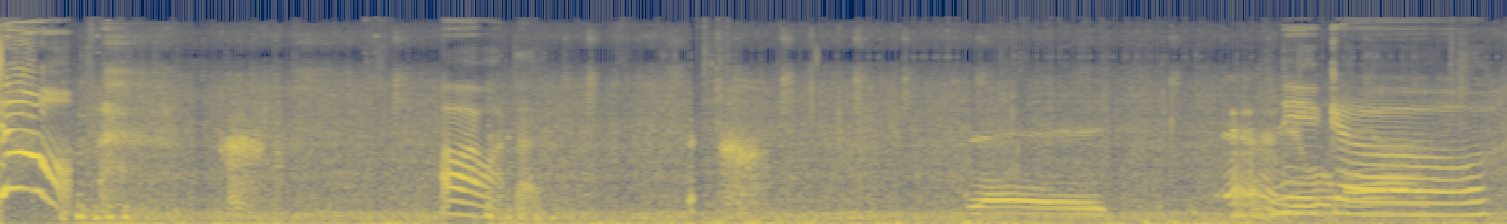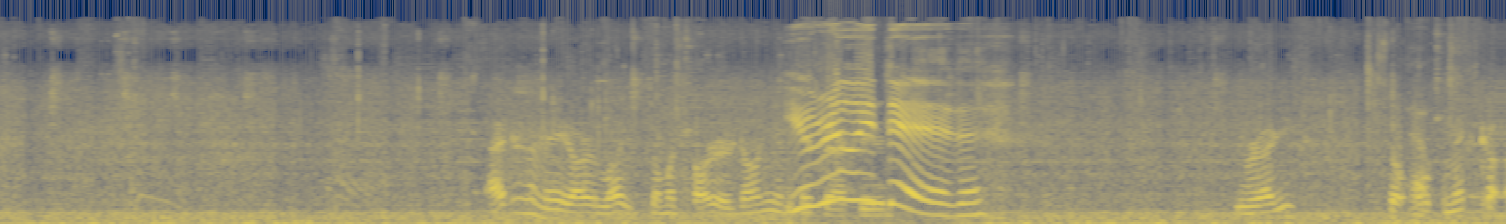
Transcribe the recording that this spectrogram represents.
Don't! oh, I want that. Yay. Nico. I just made our life so much harder. Don't you? You really did. You ready? The Yep. ultimate cut.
